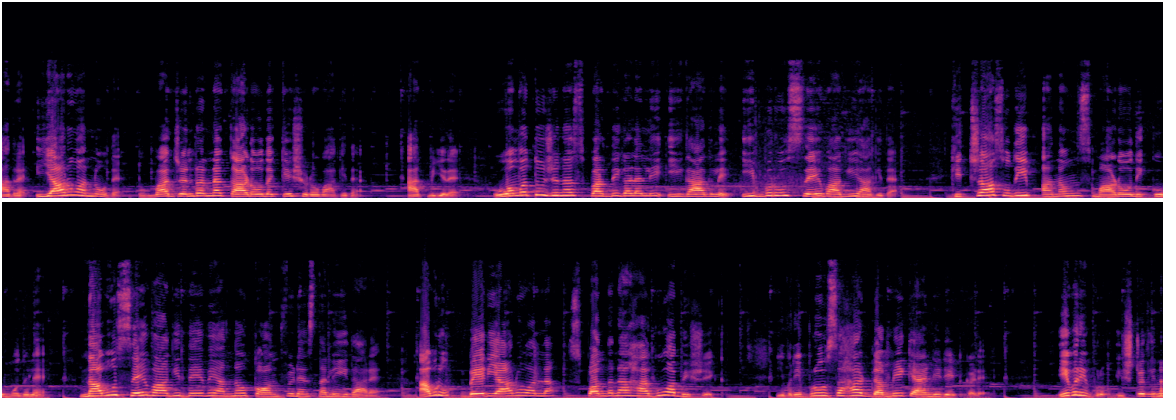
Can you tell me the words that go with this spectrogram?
ಆದರೆ ಯಾರು ಅನ್ನೋದೇ ತುಂಬ ಜನರನ್ನ ಕಾಡೋದಕ್ಕೆ ಶುರುವಾಗಿದೆ. ಆತ್ಮೀಯರೇ, ಒಂಬತ್ತು ಜನ ಸ್ಪರ್ಧಿಗಳಲ್ಲಿ ಈಗಾಗಲೇ ಇಬ್ಬರು ಸೇವ್ ಆಗಿ ಆಗಿದೆ. ಕಿಚ್ಚಾ ಸುದೀಪ್ ಅನೌನ್ಸ್ ಮಾಡೋದಿಕ್ಕೂ ಮೊದಲೇ ನಾವು ಸೇವ್ ಆಗಿದ್ದೇವೆ ಅನ್ನೋ ಕಾನ್ಫಿಡೆನ್ಸ್ನಲ್ಲಿ ಇದ್ದಾರೆ. ಅವರು ಬೇರ್ಯಾರೂ ಅಲ್ಲ, ಸ್ಪಂದನ ಹಾಗೂ ಅಭಿಷೇಕ್. ಇವರಿಬ್ರು ಸಹ ಡಮ್ಮಿ ಕ್ಯಾಂಡಿಡೇಟ್ ಕಡೆ ಇವರಿಬ್ರು ಇಷ್ಟು ದಿನ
